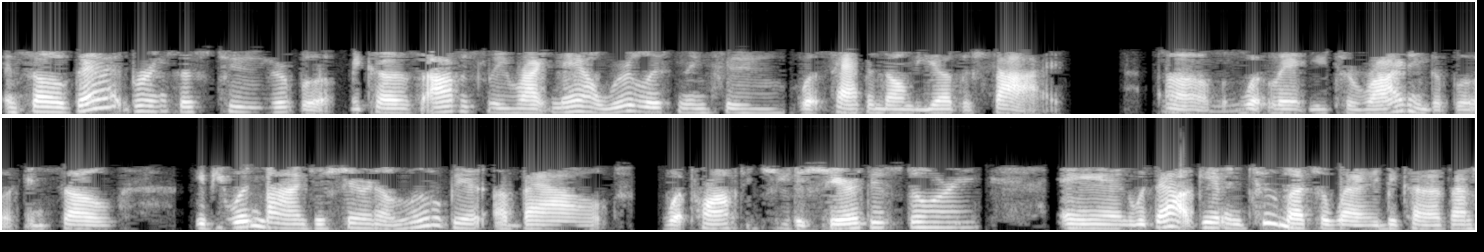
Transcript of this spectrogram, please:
And so that brings us to your book because obviously right now we're listening to what's happened on the other side of Mhm. what led you to writing the book. And so if you wouldn't mind just sharing a little bit about what prompted you to share this story and without giving too much away because I'm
